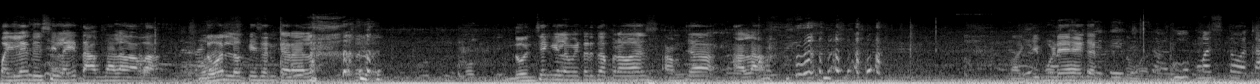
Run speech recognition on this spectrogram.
पहिल्या दिवशी लई ताप झाला बाबा. दोन लोकेशन करायला. दोनशे किलोमीटरचा प्रवास आमच्या आला. बाकी पुढे हे करते खूप मस्त होता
